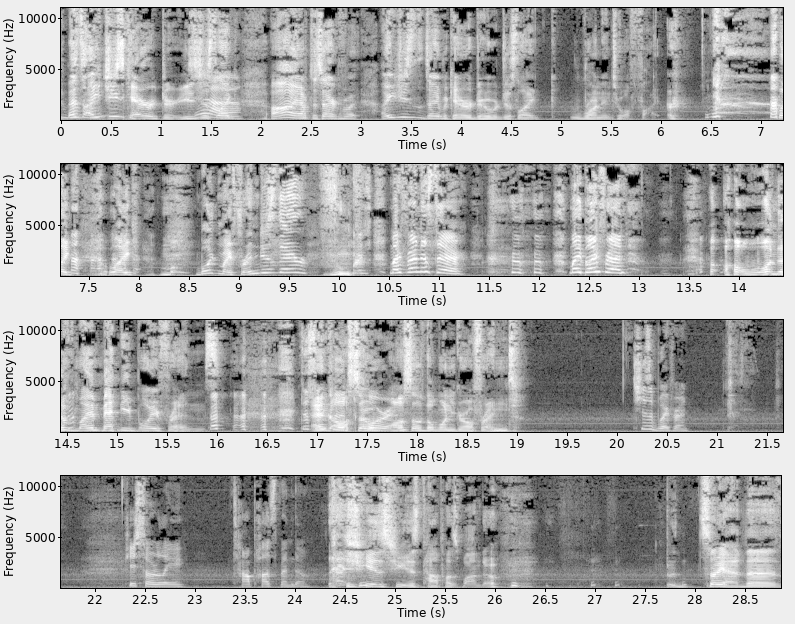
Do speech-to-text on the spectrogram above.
That's Aichi's character. He's just Yeah. like, oh, I have to sacrifice. Aichi's the type of character who would just like run into a fire. like, like, "M- what? My friend is there. Vroom. My friend is there. My boyfriend. oh, one of my many boyfriends, This and includes also Kourin. also the one girlfriend. she's a boyfriend. She's totally top husbando. she is she is top husbando. So yeah, the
